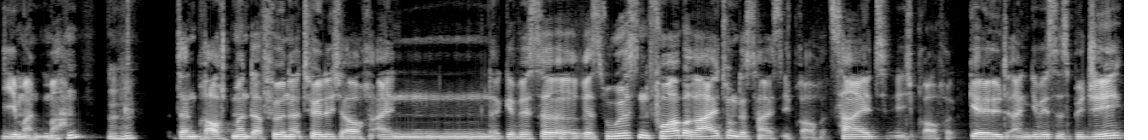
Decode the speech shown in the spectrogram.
jemand machen. Mhm. Dann braucht man dafür natürlich auch eine gewisse Ressourcenvorbereitung. Das heißt, ich brauche Zeit, ich brauche Geld, ein gewisses Budget.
